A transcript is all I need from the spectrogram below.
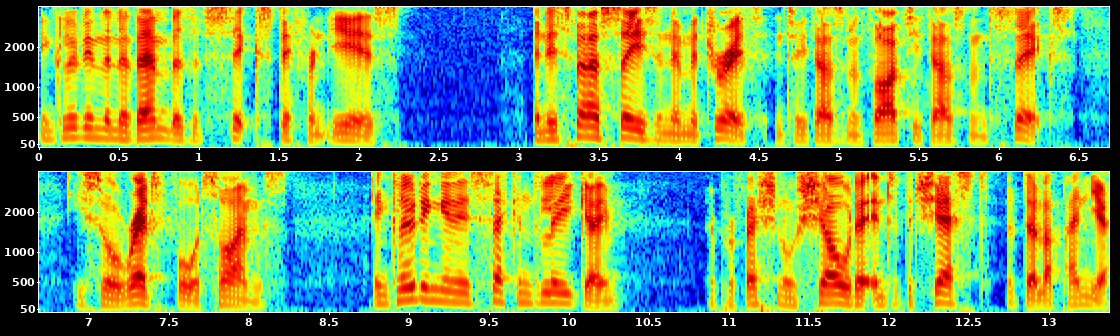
including the Novembers of six different years. In his first season in Madrid in 2005 2006, he saw red four times, including in his second league game, a professional shoulder into the chest of De La Peña,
